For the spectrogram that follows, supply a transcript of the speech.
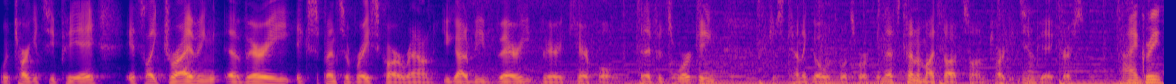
with Target CPA, it's like driving a very expensive race car around. You got to be very, very careful. And if it's working, just kind of go with what's working. That's kind of my thoughts on Target CPA, Chris. I agree.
